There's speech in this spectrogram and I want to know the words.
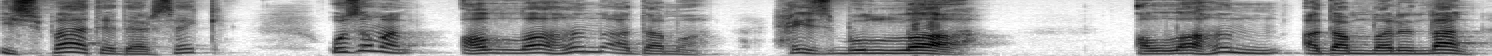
ispat edersek, o zaman Allah'ın adamı, Hizbullah, Allah'ın adamlarından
